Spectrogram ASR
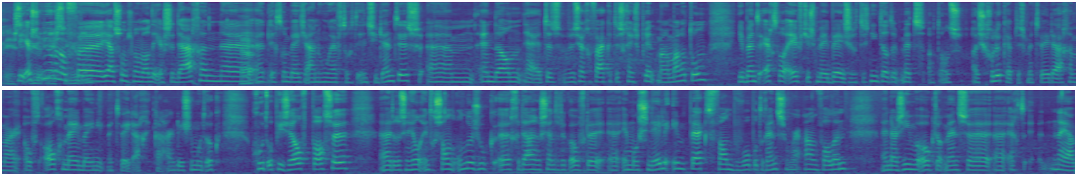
De eerste, de eerste uren, of uren? Uh, ja, soms nog wel de eerste dagen. Uh, ja. Het ligt er een beetje aan hoe heftig het incident is. Um, en dan, ja, het is, we zeggen vaak het is geen sprint, maar een marathon. Je bent er echt wel eventjes mee bezig. Het is niet dat het met, althans als je geluk hebt, is met twee dagen. Maar over het algemeen ben je niet met twee dagen klaar. Dus je moet ook goed op jezelf passen. Er is een heel interessant onderzoek gedaan recentelijk over de emotionele impact van bijvoorbeeld ransomware aanvallen. En daar zien we ook dat mensen echt nou ja,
